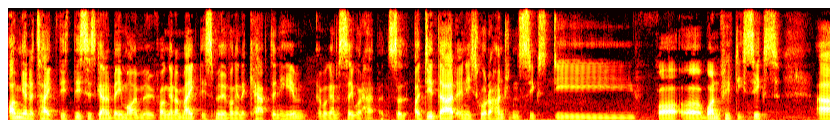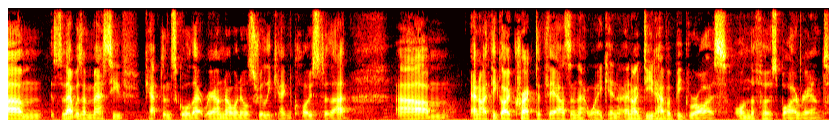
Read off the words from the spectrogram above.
I'm going to take this. This is going to be my move. I'm going to make this move. I'm going to captain him, and we're going to see what happens. So I did that, and he scored 160, uh, 156. Um, so that was a massive captain score that round. No one else really came close to that. Um, and I think I cracked a thousand that week, and, I did have a big rise on the first bye round.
